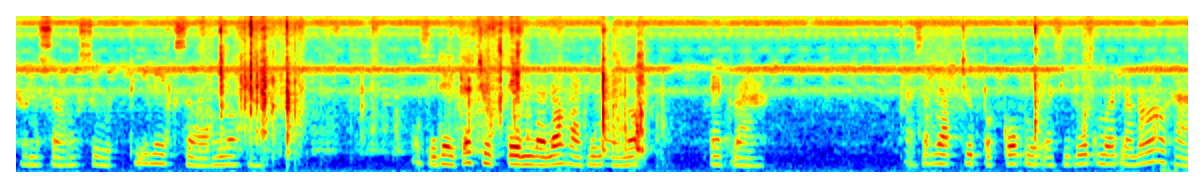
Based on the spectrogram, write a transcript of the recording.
ชนสองสูตรที่เลขสองเนาะค่ะสีแดงจะชุดเต็มแล้วเนาะค่ะพี่น้องเนาะแอดวาแต่สำหรับชุดประกบนี่ก็สิรุดเมดแล้วเนาะค่ะ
